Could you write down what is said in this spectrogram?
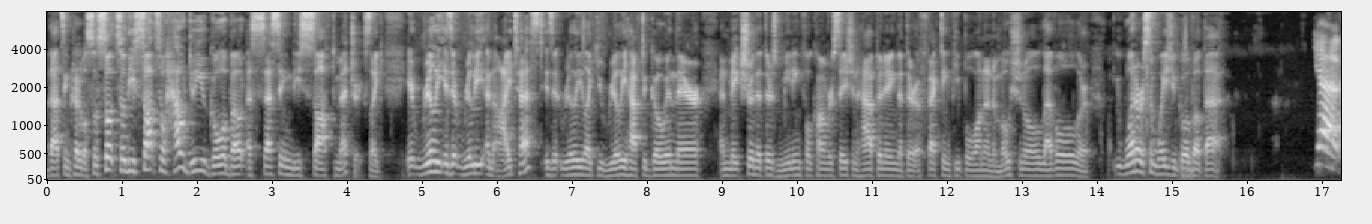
that's incredible. So so so these soft. So how do you go about assessing these soft metrics? Like it really is it really an eye test? Is it really like you really have to go in there and make sure that there's meaningful conversation happening, that they're affecting people on an emotional level, or what are some ways you go about that? Yeah,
